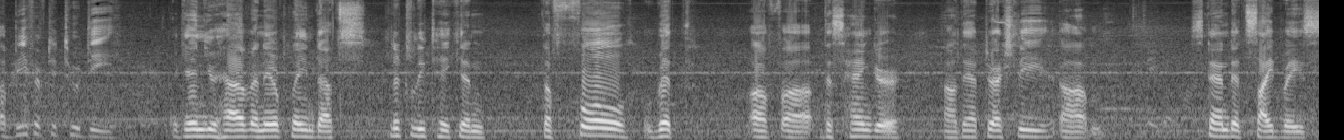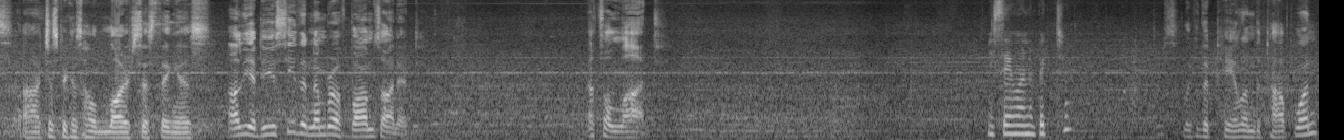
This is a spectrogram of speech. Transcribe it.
a B-52D. Again, you have an airplane that's literally taken the full width of uh, this hangar. Uh, they had to actually um, stand it sideways uh, just because how large this thing is. Alia, do you see the number of bombs on it? That's a lot. You say want a picture? Look at the tail on the top one.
